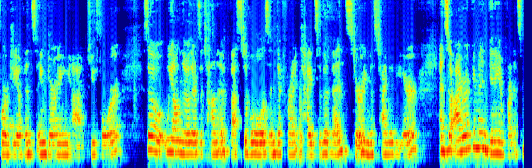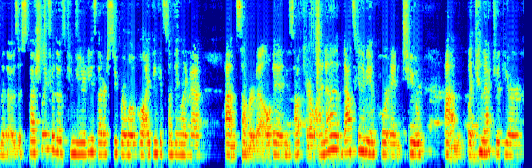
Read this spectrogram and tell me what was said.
for geofencing during uh, Q4. So we all know there's a ton of festivals and different types of events during this time of year. And so I recommend getting in front of some of those, especially for those communities that are super local. I think it's something like a um, Summerville in South Carolina. That's going to be important to um, like connect with your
